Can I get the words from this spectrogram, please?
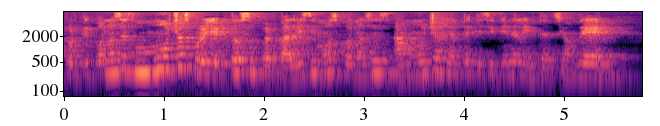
porque conoces muchos proyectos súper padrísimos, conoces a mucha gente que sí tiene la intención de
